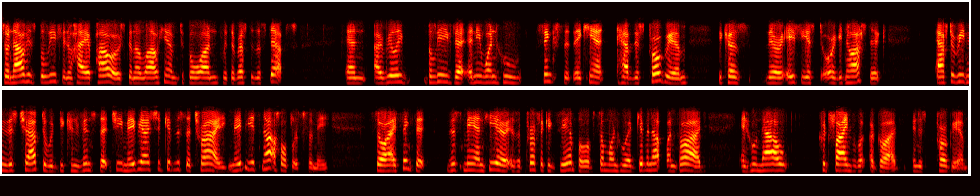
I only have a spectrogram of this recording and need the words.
So now his belief in a higher power is going to allow him to go on with the rest of the steps. And I really believe that anyone who thinks that they can't have this program because they're atheist or agnostic after reading this chapter, would be convinced that, gee, maybe I should give this a try. Maybe it's not hopeless for me. So I think that this man here is a perfect example of someone who had given up on God and who now could find a God in his program.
